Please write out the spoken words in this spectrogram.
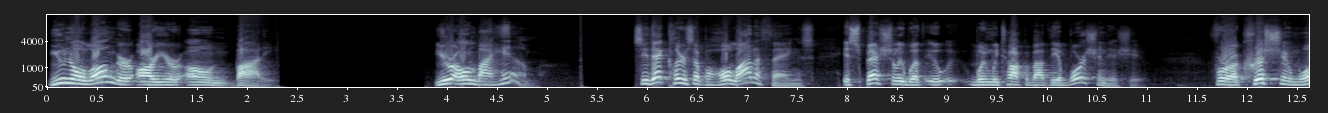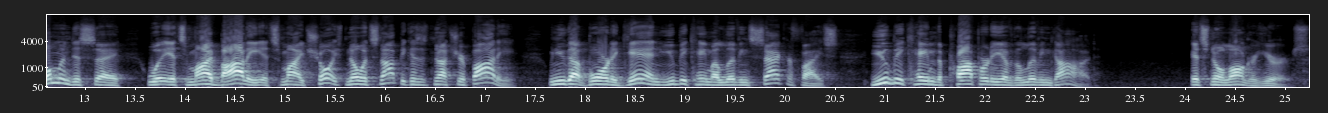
you no longer are your own body. You're owned by Him. See, that clears up a whole lot of things, especially with, when we talk about the abortion issue. For a Christian woman to say, well, it's my body, it's my choice. No, it's not because it's not your body. When you got born again, you became a living sacrifice. You became the property of the living God. It's no longer yours.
